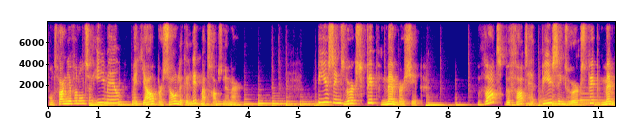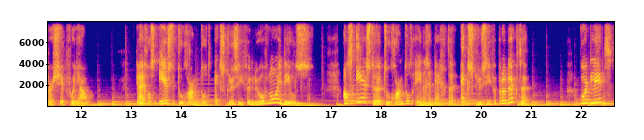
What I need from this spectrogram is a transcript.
ontvang je van ons een e-mail met jouw persoonlijke lidmaatschapsnummer. Piercings Works VIP Membership. Wat bevat het Piercings Works VIP Membership voor jou? Krijg als eerste toegang tot exclusieve nu of nooit deals. Als eerste toegang tot enige echte exclusieve producten. Word lid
